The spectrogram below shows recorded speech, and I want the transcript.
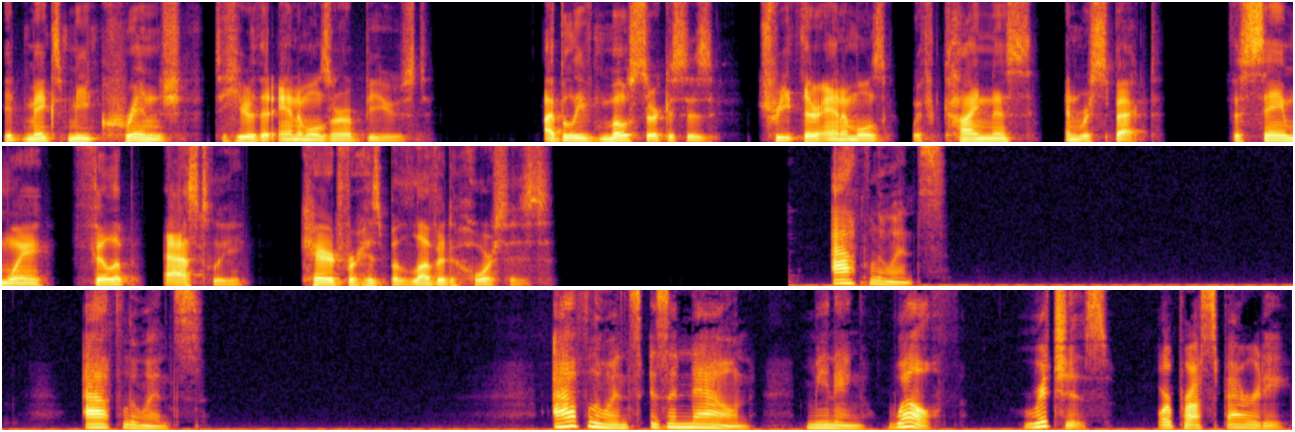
It makes me cringe to hear that animals are abused. I believe most circuses treat their animals with kindness and respect, the same way Philip Astley cared for his beloved horses. Affluence. Affluence. Affluence is a noun meaning wealth, riches, or prosperity,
